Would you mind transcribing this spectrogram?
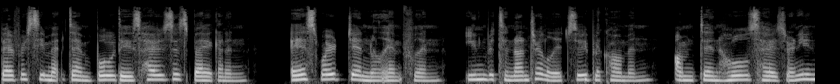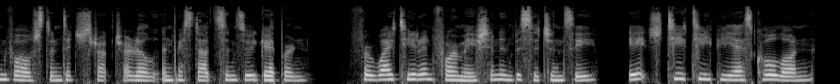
bevor mit dem Bau des Hauses beginnen, es wird generell empfohlen, ihn miteinander zu bekommen, um den Holzhäusern involved structural Unterstützung zu geben. For weitere Information and besitzen Sie https colon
